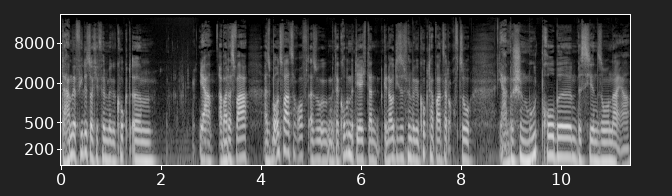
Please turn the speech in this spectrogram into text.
Da haben wir viele solche Filme geguckt. Ähm, ja, aber das war, also bei uns war es auch oft, also mit der Gruppe, mit der ich dann genau diese Filme geguckt habe, waren es halt oft so, ja, ein bisschen Mutprobe, ein bisschen so, naja,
